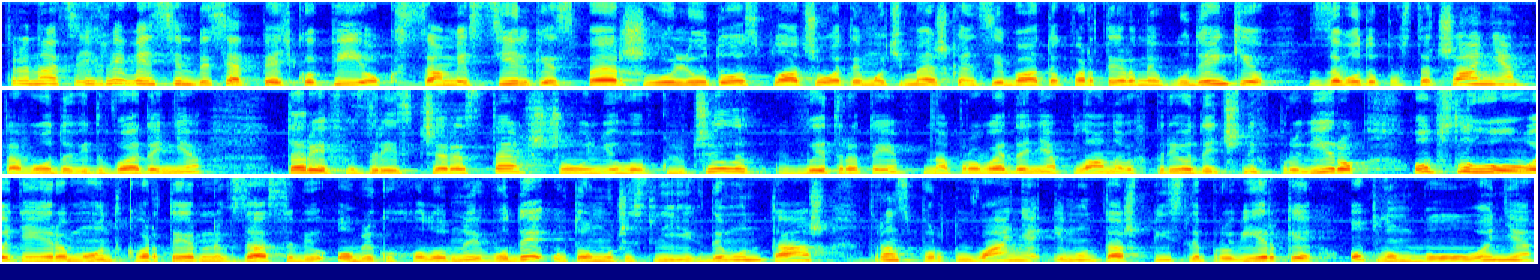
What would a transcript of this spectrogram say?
13 гривень 75 копійок. Саме стільки з 1 лютого сплачуватимуть мешканці багатоквартирних будинків за водопостачання та водовідведення. Тариф зріс через те, що у нього включили витрати на проведення планових періодичних провірок, обслуговування і ремонт квартирних засобів обліку холодної води, у тому числі їх демонтаж, транспортування і монтаж після провірки, опломбовування.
